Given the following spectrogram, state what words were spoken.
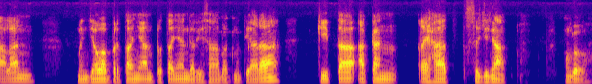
Alan menjawab pertanyaan-pertanyaan dari sahabat Mutiara, kita akan rehat sejenak. Monggo.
